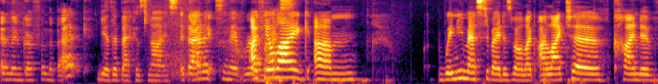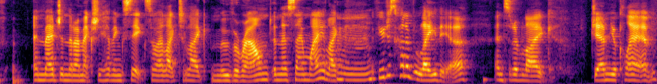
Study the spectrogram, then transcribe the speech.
and then go from the back. yeah, the back is nice. It kind of gets in there real I feel nice. like um, when you masturbate as well, like I like to kind of imagine that I'm actually having sex, so I like to like move around in the same way. Like Mm. if you just kind of lay there and sort of like jam your clam,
